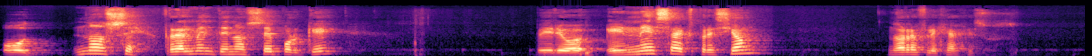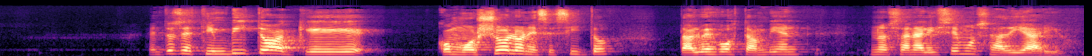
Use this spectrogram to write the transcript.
o no sé, realmente no sé por qué, pero en esa expresión no reflejé a Jesús. Entonces te invito a que, como yo lo necesito, tal vez vos también, nos analicemos a diario.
